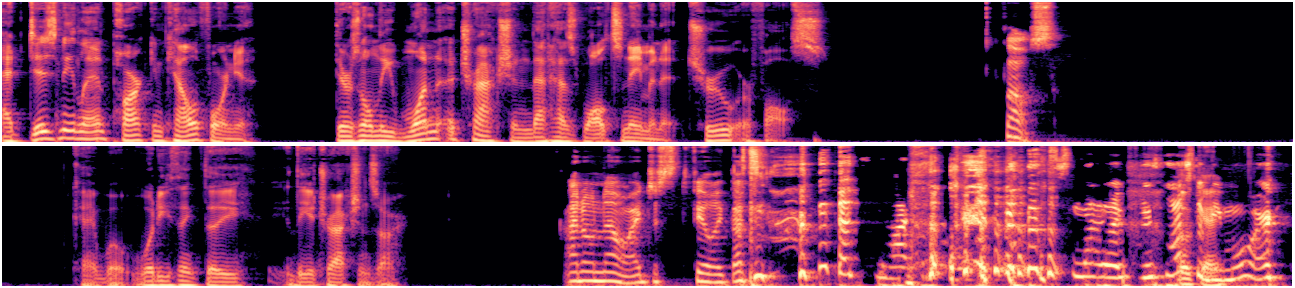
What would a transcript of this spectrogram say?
At Disneyland Park in California, there's only one attraction that has Walt's name in it. True or false? False. Okay, well, what do you think the the attractions are? I don't know. I just feel like that's that's not. that's not like, there has to be more.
